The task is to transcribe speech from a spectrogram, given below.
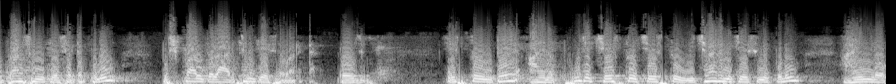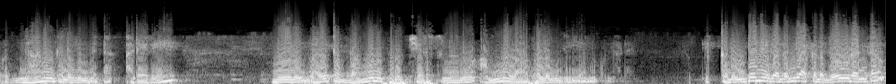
ఉపాసన చేసేటప్పుడు పుష్పాలతో అర్చన చేసేవారట రోజు. చేస్తూ ఉంటే ఆయన పూజ చేస్తూ చేస్తూ విచారణ చేసినప్పుడు ఆయనలో ఒక జ్ఞానం కలిగిందట. అరేరే నేను బయట బొమ్మను పూజ చేస్తున్నాను అమ్మ లోపలుంది అనుకున్నాడు. ఇక్కడ ఉంటేనే కదండి అక్కడ దేవుడు అంటాం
